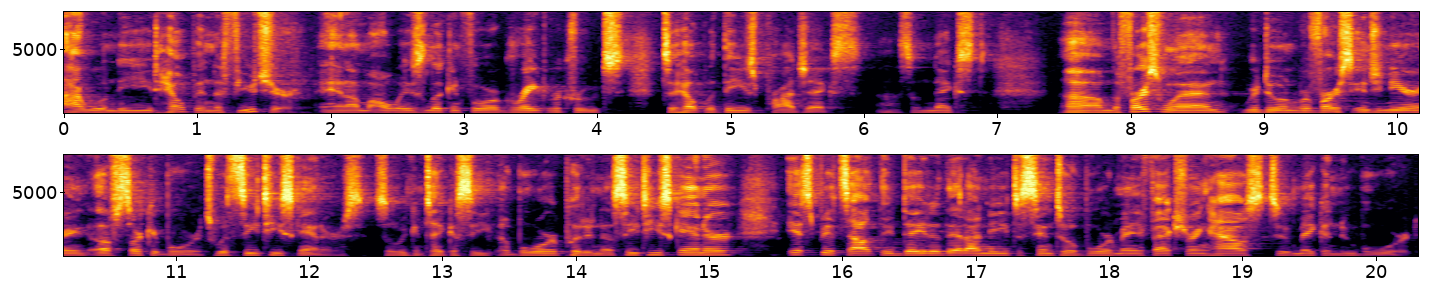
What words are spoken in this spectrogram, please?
I will need help in the future. And I'm always looking for great recruits to help with these projects. Uh, so, next, um, the first one, we're doing reverse engineering of circuit boards with CT scanners. So, we can take a, C- a board, put it in a CT scanner, it spits out the data that I need to send to a board manufacturing house to make a new board.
